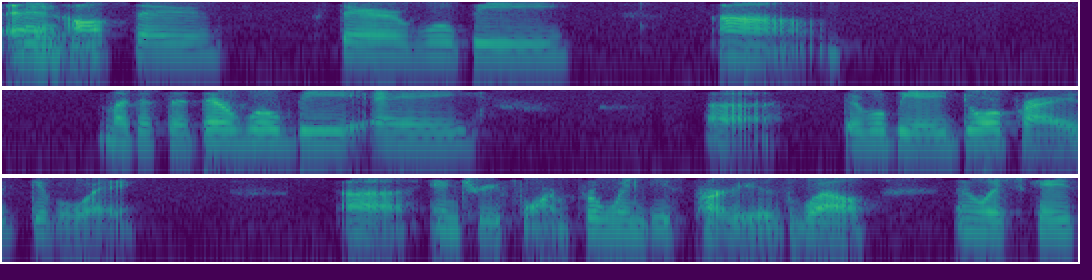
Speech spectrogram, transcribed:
And mm-hmm. also there will be, um, like I said, there will be a uh, there will be a door prize giveaway uh, entry form for Wendy's party as well. In which case,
